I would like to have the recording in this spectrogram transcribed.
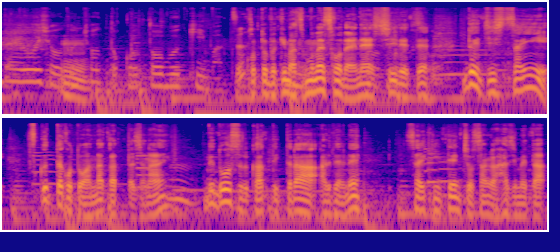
大王将とちょっと寿松、寿松もねそうだよね。仕入れて。で実際作ったことはなかったじゃない、うん。でどうするかって言ったらあれだよね。最近店長さんが始めた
